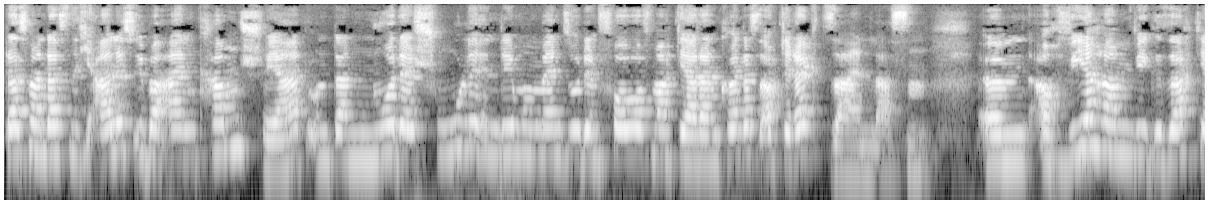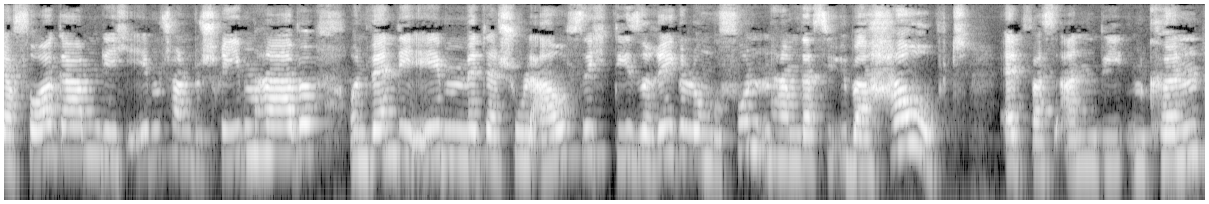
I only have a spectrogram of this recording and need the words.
dass man das nicht alles über einen Kamm schert und dann nur der Schule in dem Moment so den Vorwurf macht, ja, dann könnt ihr es auch direkt sein lassen. Ähm, auch wir haben, wie gesagt, ja Vorgaben, die ich eben schon beschrieben habe. Und wenn die eben mit der Schulaufsicht diese Regelung gefunden haben, dass sie überhaupt etwas anbieten können,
